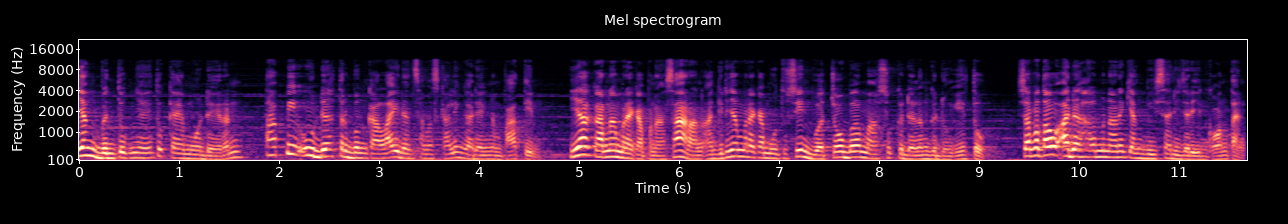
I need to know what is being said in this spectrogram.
yang bentuknya itu kayak modern, tapi udah terbengkalai dan sama sekali nggak ada yang nempatin. Ya karena mereka penasaran, akhirnya mereka mutusin buat coba masuk ke dalam gedung itu. Siapa tahu ada hal menarik yang bisa dijadiin konten.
